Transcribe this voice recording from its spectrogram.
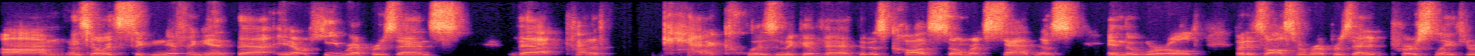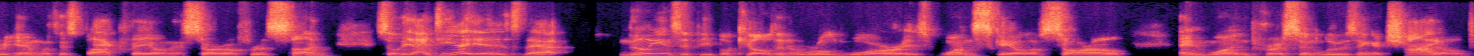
um, and so it's significant that you know he represents that kind of cataclysmic event that has caused so much sadness in the world, but it's also represented personally through him with his black veil and his sorrow for his son. So the idea is that millions of people killed in a world war is one scale of sorrow, and one person losing a child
